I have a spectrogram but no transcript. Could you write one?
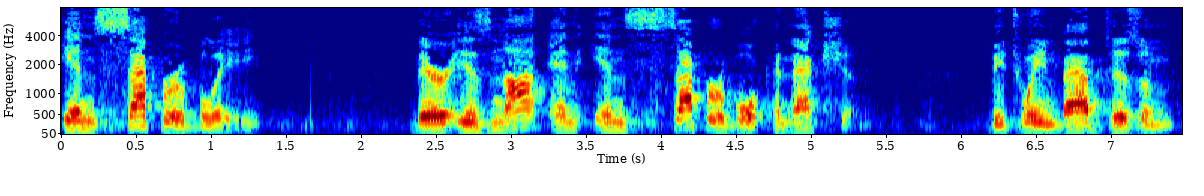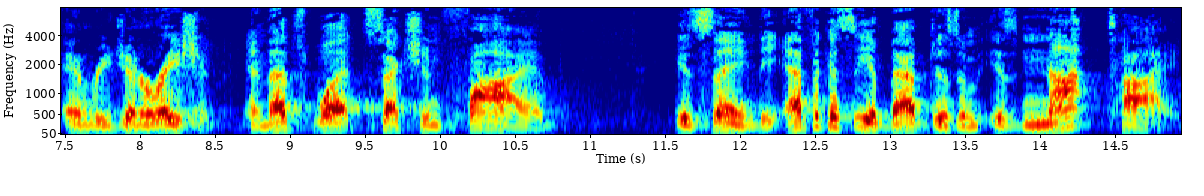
inseparably. There is not an inseparable connection between baptism and regeneration, and that's what section five is saying the efficacy of baptism is not tied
